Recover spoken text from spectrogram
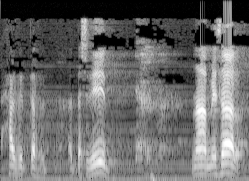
حذف التشديد. نعم مثال.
